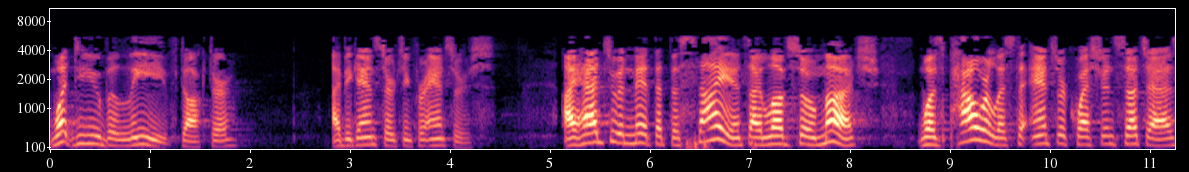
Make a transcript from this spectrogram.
What do you believe, doctor? I began searching for answers. I had to admit that the science I loved so much was powerless to answer questions such as,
